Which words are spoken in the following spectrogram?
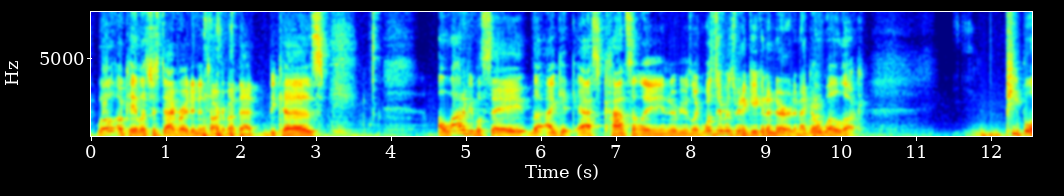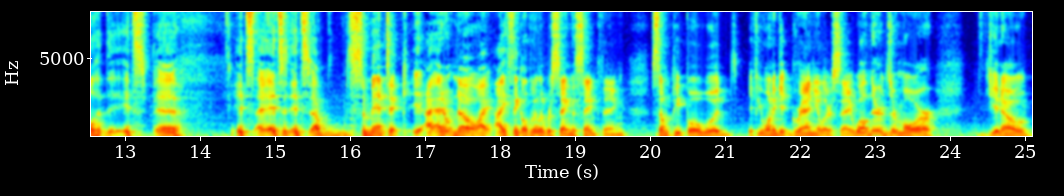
Well, okay, let's just dive right in and talk about that because a lot of people say that I get asked constantly in interviews, like, what's the difference between a geek and a nerd? And I go, well, look, people, it's. Uh, it's it's it's a semantic. I, I don't know. I, I think ultimately we're saying the same thing. Some people would, if you want to get granular, say, well, nerds are more, you know,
